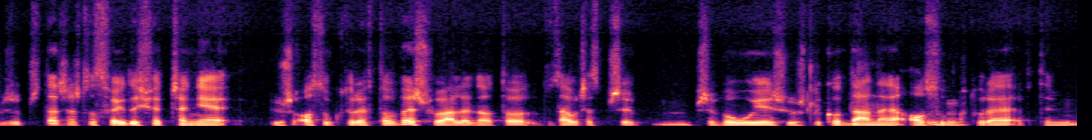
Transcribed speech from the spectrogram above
że, że przytaczasz to swoje doświadczenie już osób, które w to weszły, ale no to cały czas przy, przywołujesz już tylko dane osób, Mhm. które w tym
